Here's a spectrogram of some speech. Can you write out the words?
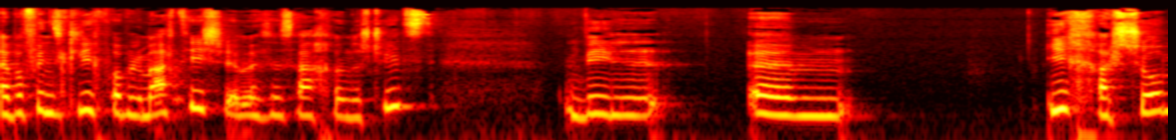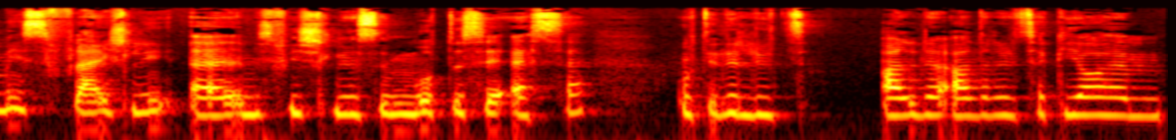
aber ich finde es gleich problematisch, wenn man so Sachen unterstützt, weil ähm, ich kann schon mein Fleischli, äh, mein Fischli aus dem Muttersee essen und die Leute, alle anderen Leute sagen, ja, ähm,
